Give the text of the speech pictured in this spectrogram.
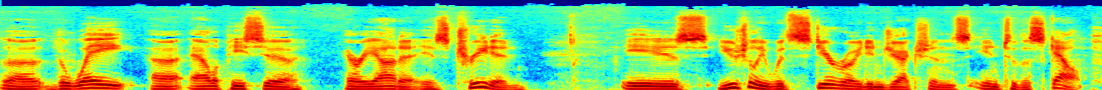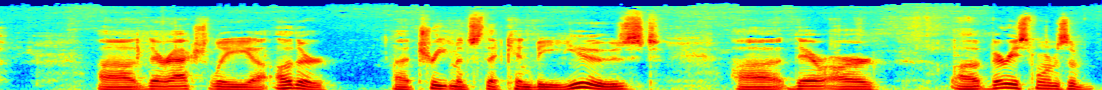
uh, the way uh, alopecia areata is treated is usually with steroid injections into the scalp. Uh, there are actually other treatments that can be used. there are various forms of uh,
